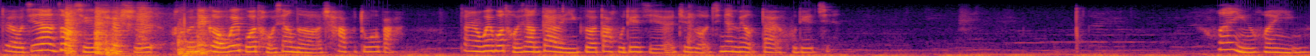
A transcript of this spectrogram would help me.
对我今天的造型确实和那个微博头像的差不多吧，但是微博头像戴了一个大蝴蝶结，这个今天没有戴蝴蝶结。欢迎欢迎，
